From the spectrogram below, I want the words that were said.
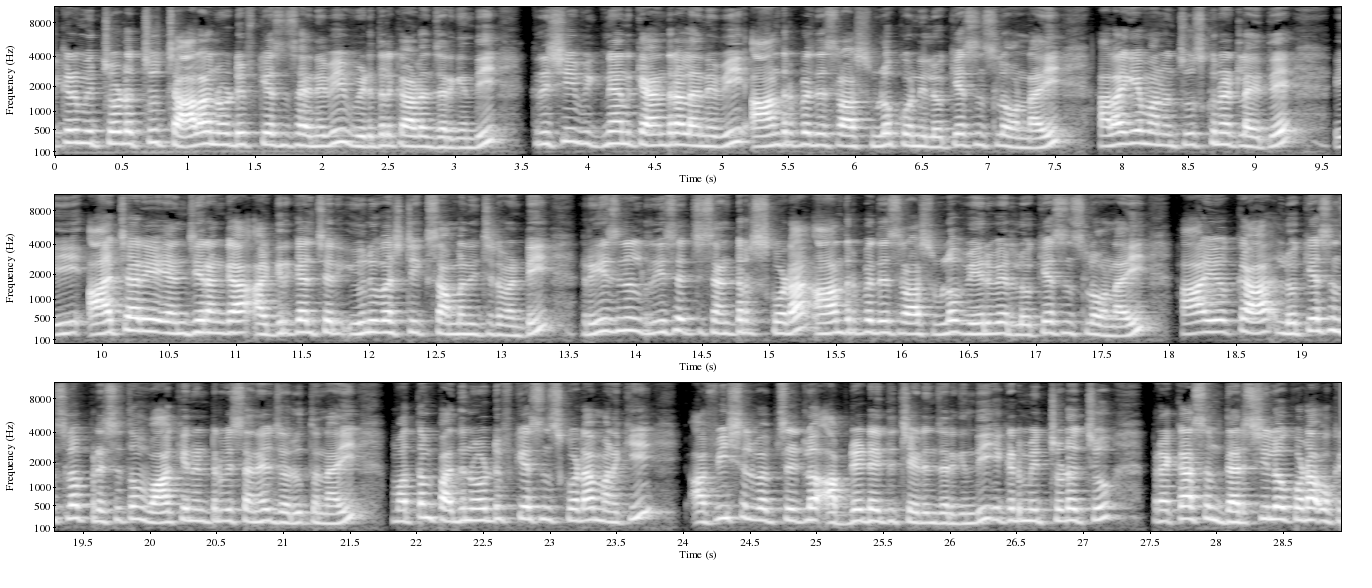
ఇక్కడ మీరు చూడొచ్చు చాలా నోటిఫికేషన్స్ అనేవి విడుదల కావడం జరిగింది. కృషి విజ్ఞాన కేంద్రాలు అనేవి ఆంధ్రప్రదేశ్ రాష్ట్రంలో కొన్ని లొకేషన్స్లో ఉన్నాయి. అలాగే మనం చూసుకున్నట్లయితే ఈ ఆచార్య ఎన్జీ రంగ అగ్రికల్చర్ యూనివర్సిటీకి సంబంధించినటువంటి రీజనల్ రీసెర్చ్ సెంటర్స్ కూడా ఆంధ్రప్రదేశ్ రాష్ట్రంలో వేరువేరు లొకేషన్స్లో ఉన్నాయి. ఆ యొక్క లొకేషన్స్లో ప్రస్తుతం వాకిన్ ఇంటర్వ్యూస్ అనేవి జరుగుతున్నాయి. మొత్తం పది నోటిఫికేషన్స్ కూడా మనకి అఫీషియల్ వెబ్సైట్లో అప్డేట్ అయితే చేయడం జరిగింది. ఇక్కడ మీరు చూడొచ్చు ప్రకాశం దర్శిలో కూడా ఒక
